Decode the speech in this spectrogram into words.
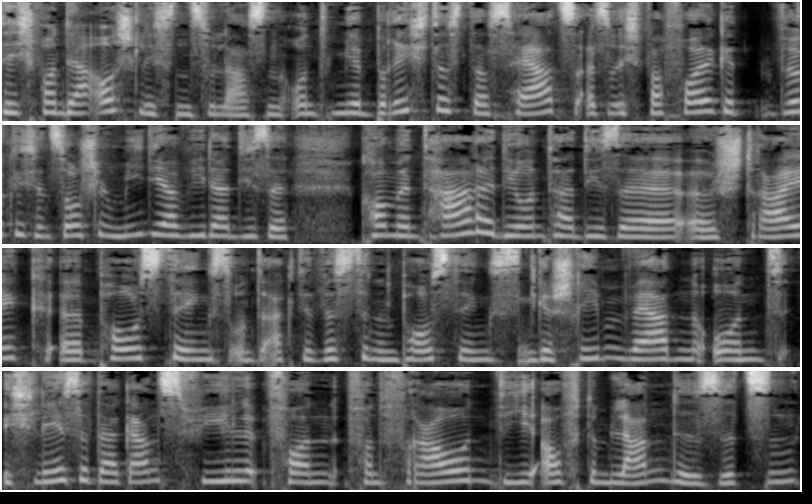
dich von der ausschließen zu lassen. Und mir bricht es das Herz. Also ich verfolge wirklich in Social Media wieder diese Kommentare, die unter diese äh, Streik-Postings und Aktivistinnen-Postings geschrieben werden. Und ich lese da ganz viel von, von Frauen, die auf dem Lande sitzen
